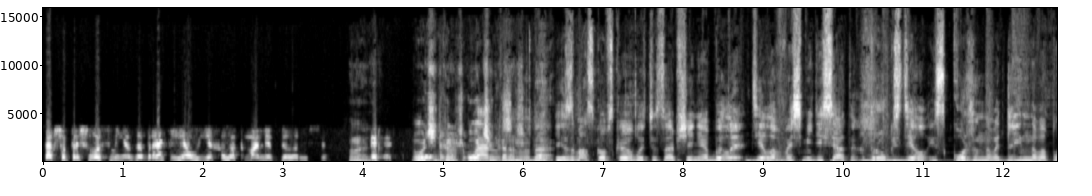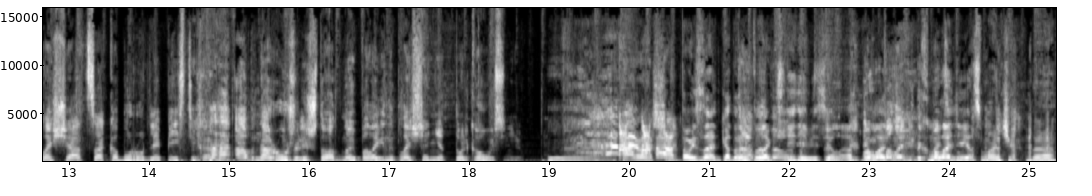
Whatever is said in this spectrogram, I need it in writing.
Так что пришлось меня забрать, и я уехала к маме в Белоруссию. Правильно. Очень хорошо, очень Хорошо. хорошо, да. Из Московской области сообщение. Было дело в 80-х. Друг сделал из кожаного длинного плаща отца кобуру для пестика. Обнаружили, что одной половины плаща нет, только осенью. А Хороший. той сзади, которая Да, туда да, к да, стене висела. От мала-. Молодец, мальчик, да.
